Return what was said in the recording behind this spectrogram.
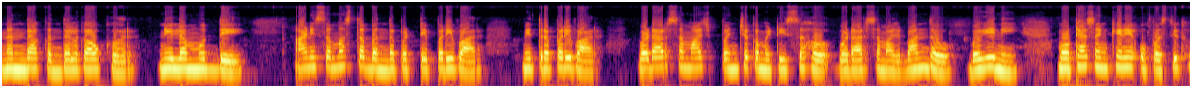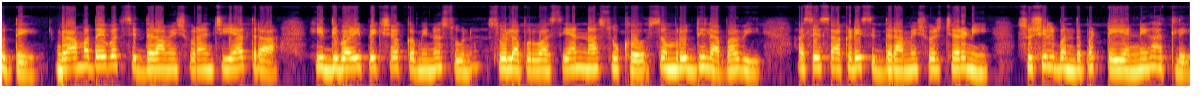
नंदा कंदलगावकर नीलम मुद्दे आणि समस्त बंदपट्टे परिवार मित्रपरिवार वडार समाज पंच कमिटीसह वडार समाज बांधव भगिनी मोठ्या संख्येने उपस्थित होते. ग्रामदैवत सिद्धरामेश्वरांची यात्रा ही दिवाळीपेक्षा कमी नसून सोलापूरवासियांना सुख समृद्धी लाभावी असे साकडे सिद्धरामेश्वर चरणी सुशील बंदपट्टे यांनी घातले.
